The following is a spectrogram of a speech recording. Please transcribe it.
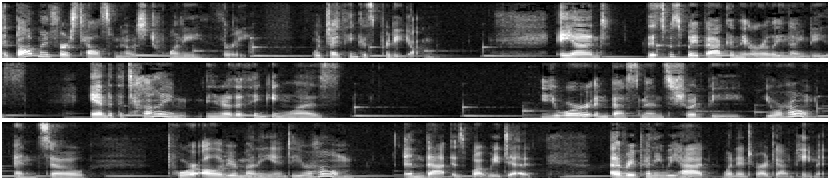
I bought my first house when I was 23, which I think is pretty young. And this was way back in the early 90s. And at the time, you know, the thinking was your investments should be your home. And so pour all of your money into your home. And that is what we did. Every penny we had went into our down payment.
